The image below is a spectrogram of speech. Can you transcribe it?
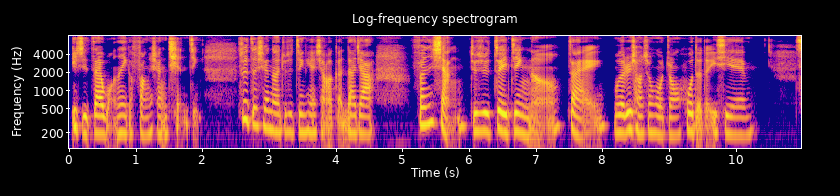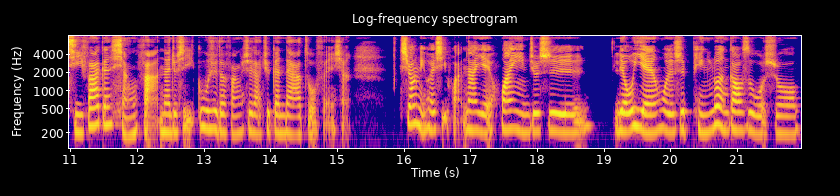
一直在往那个方向前进。所以这些呢，就是今天想要跟大家分享，就是最近呢，在我的日常生活中获得的一些启发跟想法，那就是以故事的方式来去跟大家做分享。希望你会喜欢，那也欢迎就是留言或者是评论告诉我说，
